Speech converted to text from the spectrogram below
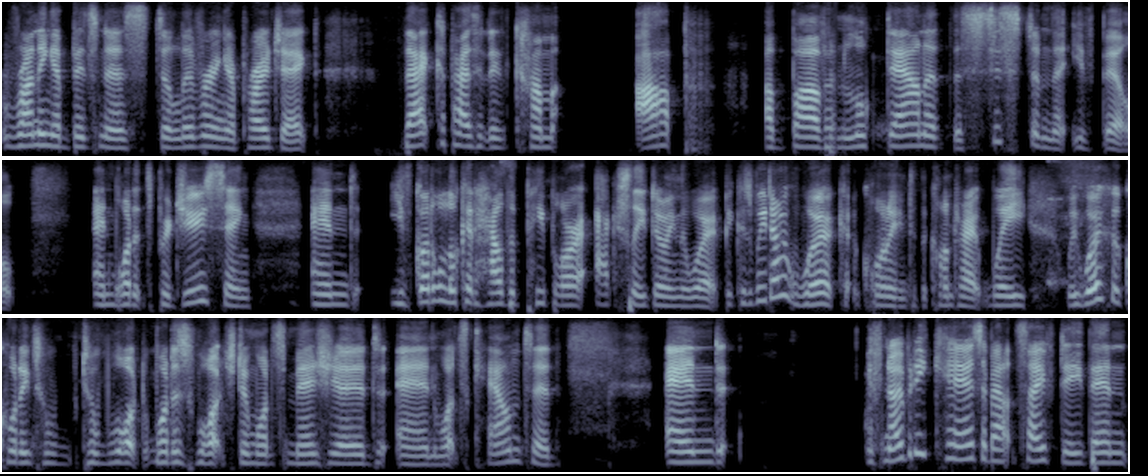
running a business, delivering a project, that capacity to come up above and look down at the system that you've built and what it's producing and you've got to look at how the people are actually doing the work because we don't work according to the contract we we work according to, to what what is watched and what's measured and what's counted and if nobody cares about safety, then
